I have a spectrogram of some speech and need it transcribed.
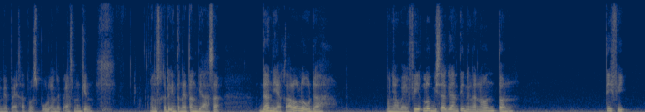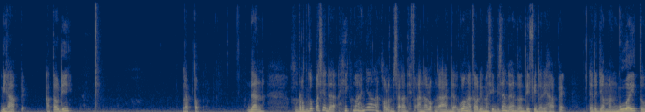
mbps atau 10 mbps mungkin. Untuk sekedar internetan biasa. Dan ya kalau lo udah punya wifi lo bisa ganti dengan nonton TV di HP atau di laptop. Dan menurut gue pasti ada hikmahnya lah kalau misalkan TV analog nggak ada. Gue nggak tahu deh masih bisa nggak nonton TV dari HP dari zaman gue itu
